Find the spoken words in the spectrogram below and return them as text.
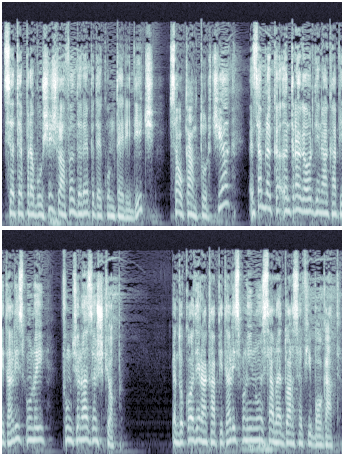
să te prăbușești la fel de repede cum te ridici, sau ca în Turcia, înseamnă că întreaga ordinea capitalismului funcționează șchiop. Pentru că ordinea capitalismului nu înseamnă doar să fii bogat.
